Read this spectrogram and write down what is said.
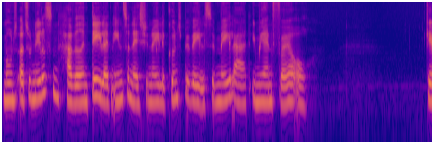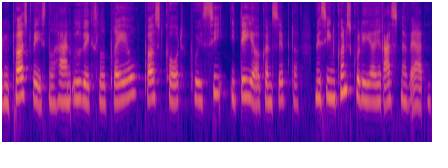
Måns Otto Nielsen har været en del af den internationale kunstbevægelse Mailart i mere end 40 år. Gennem postvæsenet har han udvekslet breve, postkort, poesi, idéer og koncepter med sine kunstkolleger i resten af verden.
